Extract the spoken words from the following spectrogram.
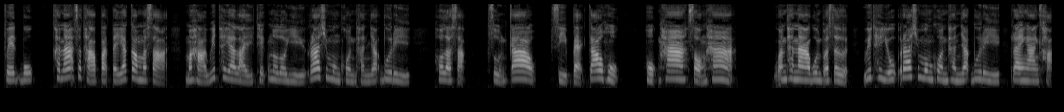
Facebook คณะสถาปัตยกรรมศาสตร์ มหาวิทยาลัยเทคโนโลยี ราชมงคลธัญบุรี โทรศัพท์ 09 4896 6525 วันธนาบุญประเสริฐ วิทยุราชมงคลธัญบุรี รายงานค่ะ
